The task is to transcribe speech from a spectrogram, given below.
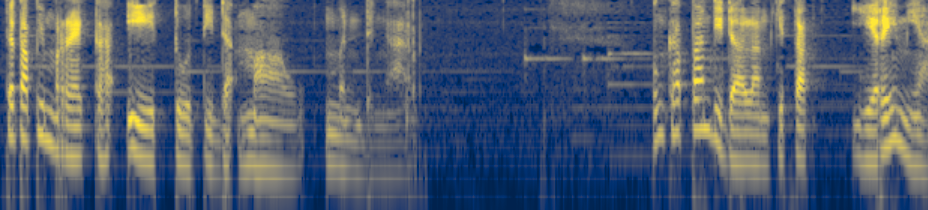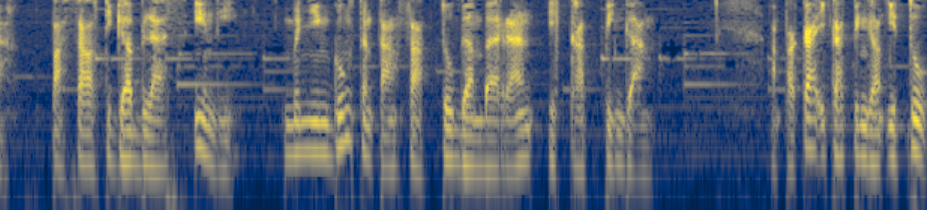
Tetapi mereka itu tidak mau mendengar. Ungkapan di dalam kitab Yeremia pasal 13 ini menyinggung tentang satu gambaran ikat pinggang. Apakah ikat pinggang itu?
